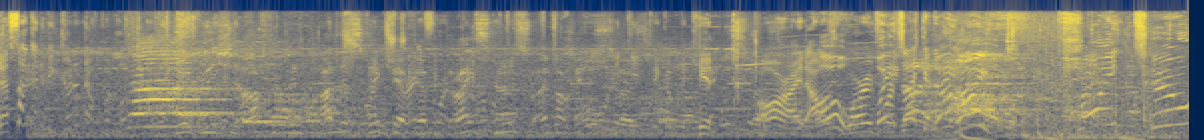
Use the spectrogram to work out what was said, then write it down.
That's not going to be good enough. But look Alles weg, wir haben drei Smooths einfach pick up the kid. All right, I was worried for a second. Oh! Point two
